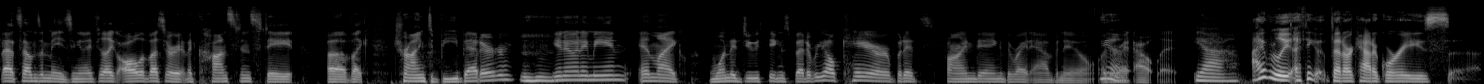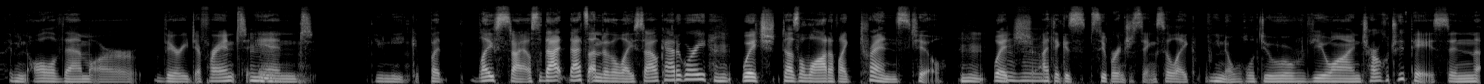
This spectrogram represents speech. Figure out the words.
that sounds amazing, and I feel like all of us are in a constant state of like trying to be better. Mm-hmm. You know what I mean? And like want to do things better. We all care, but it's finding the right avenue or the right outlet. yeah. I really I think that our categories, I mean, all of them are very different mm-hmm. and unique, but lifestyle. So that that's under the lifestyle category, mm-hmm. which does a lot of like trends too, mm-hmm. which I think is super interesting. So like you know we'll do a review on charcoal toothpaste and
